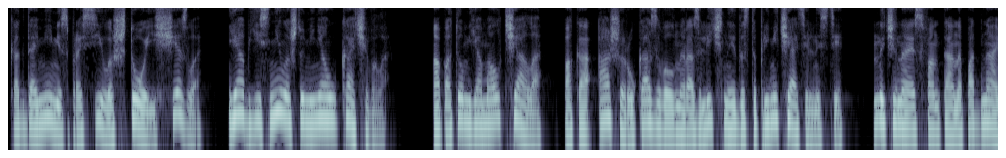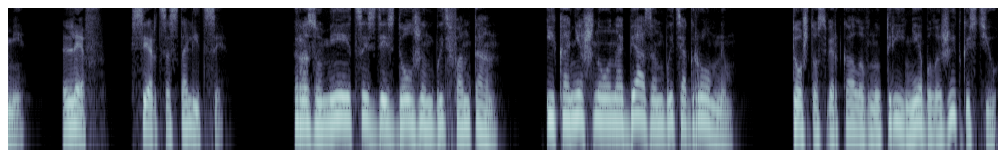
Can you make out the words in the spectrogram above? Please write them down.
Когда Мими спросила, что исчезло, я объяснила, что меня укачивало. А потом я молчала, пока Ашер указывал на различные достопримечательности, начиная с фонтана под нами. Лев, сердце столицы. Разумеется, здесь должен быть фонтан. И, конечно, он обязан быть огромным. То, что сверкало внутри, не было жидкостью,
